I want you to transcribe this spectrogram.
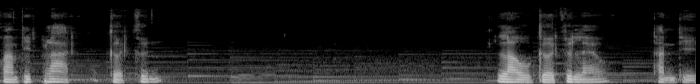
ความผิดพลาดเกิดขึ้น เราเกิดขึ้นแล้ว ทันที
